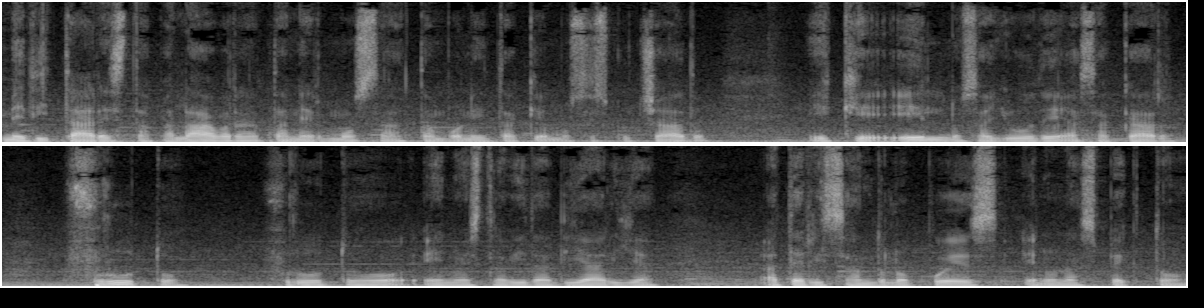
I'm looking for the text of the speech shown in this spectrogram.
meditar esta palabra tan hermosa, tan bonita que hemos escuchado y que Él nos ayude a sacar fruto, fruto en nuestra vida diaria, aterrizándolo pues en un aspecto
